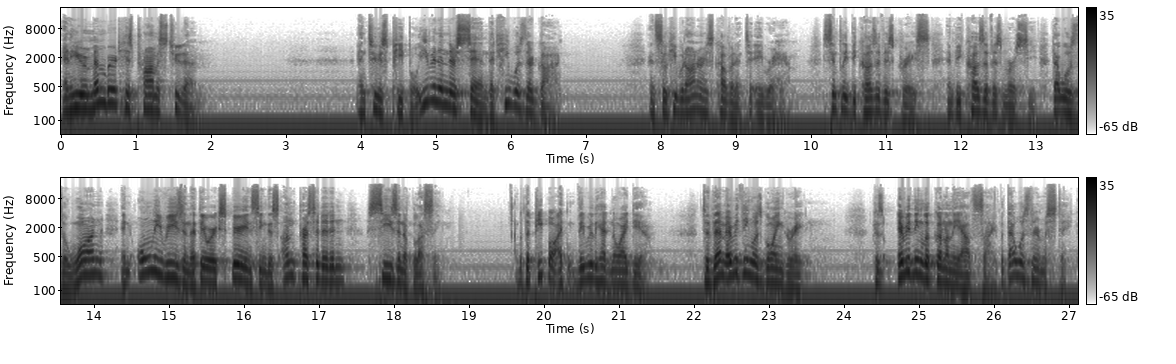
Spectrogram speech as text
and he remembered his promise to them and to his people, even in their sin, that he was their God. And so he would honor his covenant to Abraham simply because of his grace and because of his mercy. That was the one and only reason that they were experiencing this unprecedented season of blessing. But the people, I they really had no idea. To them, everything was going great because everything looked good on the outside, but that was their mistake.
